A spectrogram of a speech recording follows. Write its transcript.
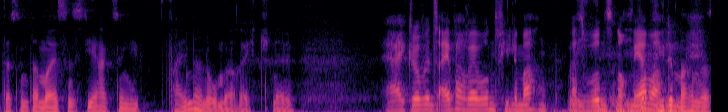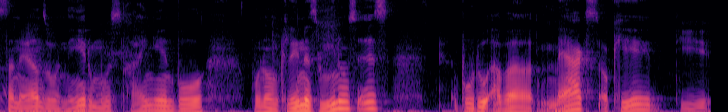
das sind dann meistens die Aktien, die fallen dann oben mal recht schnell. Ja, ich glaube, wenn es einfach wäre, würden es viele machen. Also würden es noch ich mehr glaub, machen. Viele machen das dann eher so, nee, du musst reingehen, wo, wo noch ein kleines Minus ist, wo du aber merkst, okay, die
